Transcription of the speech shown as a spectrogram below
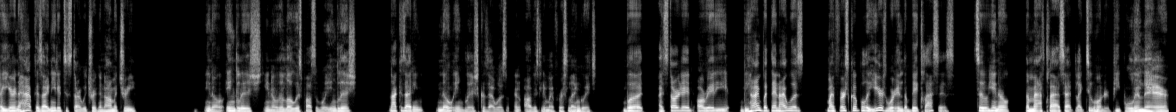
a year and a half because I needed to start with trigonometry, you know, English, you know, the lowest possible English. Not because I didn't know English, because that was obviously my first language, but I started already behind. But then I was, my first couple of years were in the big classes. So, you know, the math class had like 200 people in there.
